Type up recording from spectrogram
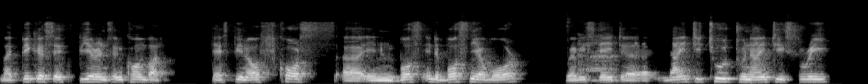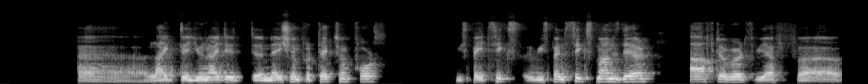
my biggest experience in combat has been, of course, uh, in Bos in the Bosnia War, where we uh-huh. stayed uh, 92 to 93, uh, like the United Nation Protection Force. We spent six we spent six months there. Afterwards, we have uh,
